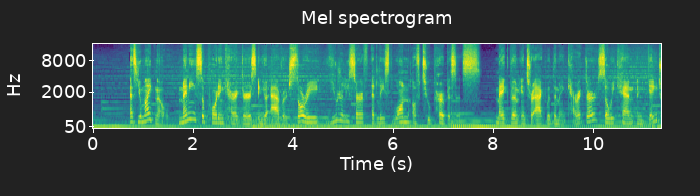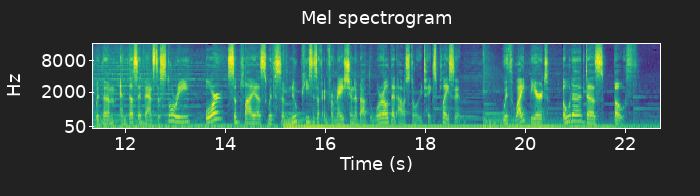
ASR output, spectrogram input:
As you might know, many supporting characters in your average story usually serve at least one of two purposes. Make them interact with the main character so we can engage with them and thus advance the story, or supply us with some new pieces of information about the world that our story takes place in. With Whitebeard, Oda does both.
